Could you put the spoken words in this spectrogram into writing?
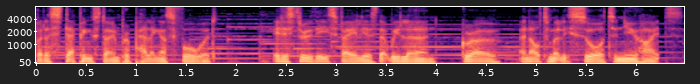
but a stepping stone propelling us forward. It is through these failures that we learn, grow, and ultimately soar to new heights.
